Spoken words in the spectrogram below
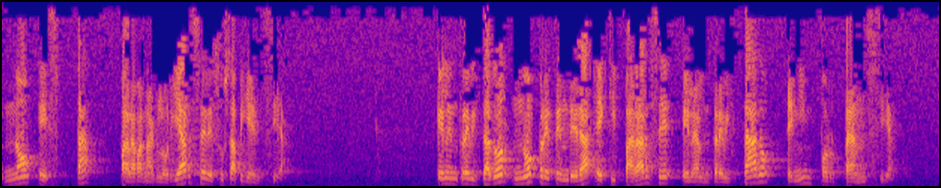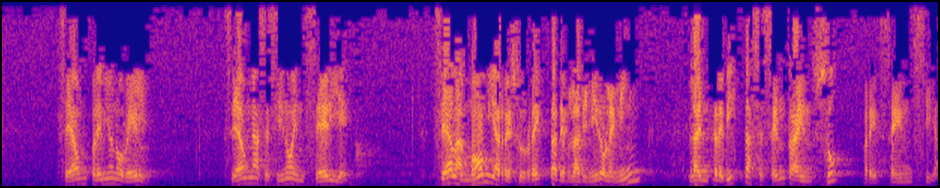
no está para vanagloriarse de su sapiencia. El entrevistador no pretenderá equipararse el entrevistado en importancia. Sea un premio Nobel, sea un asesino en serie, sea la momia resurrecta de Vladimiro Lenin, la entrevista se centra en su presencia.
